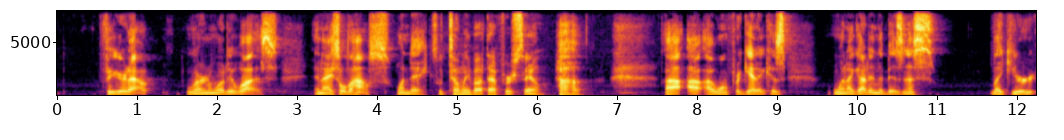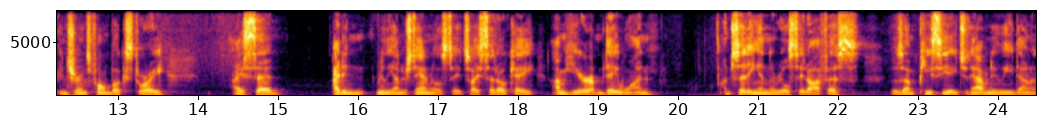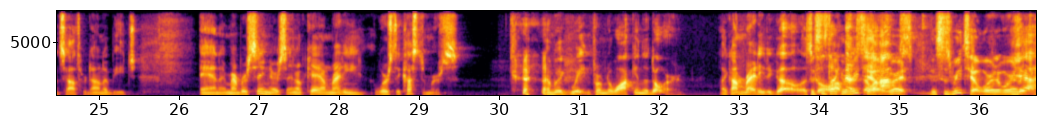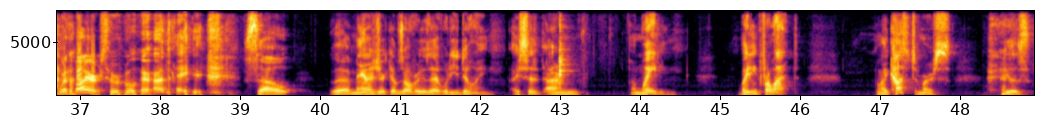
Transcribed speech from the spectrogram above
figure it out, learn what it was. And I sold a house one day. So tell me about that first sale. I, I, I won't forget it because when I got in the business, like your insurance phone book story, I said, I didn't really understand real estate. So I said, okay, I'm here. I'm day one. I'm sitting in the real estate office. It was on PCH and Avenue E down in South Redondo Beach. And I remember sitting there saying, okay, I'm ready. Where's the customers? I'm like waiting for them to walk in the door. Like, I'm ready to go. Let's This go. is like I'm a gonna retail, right? This is retail. Where, where, are the, Yeah. where are the buyers? Where are they? So the manager comes over. He goes, Ed, what are you doing? I said, I'm, I'm waiting. Waiting for what? My customers. He goes,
